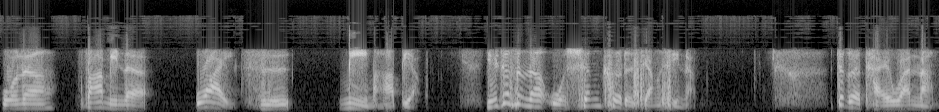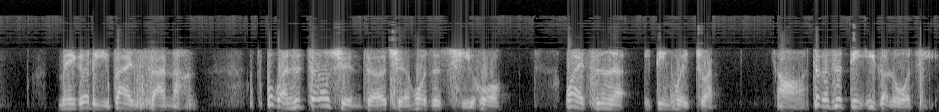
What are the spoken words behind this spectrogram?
我呢发明了外资密码表，也就是呢，我深刻的相信了，这个台湾呐。每个礼拜三呐，不管是周选择权或者期货，外资呢一定会赚，啊，这个是第一个逻辑。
